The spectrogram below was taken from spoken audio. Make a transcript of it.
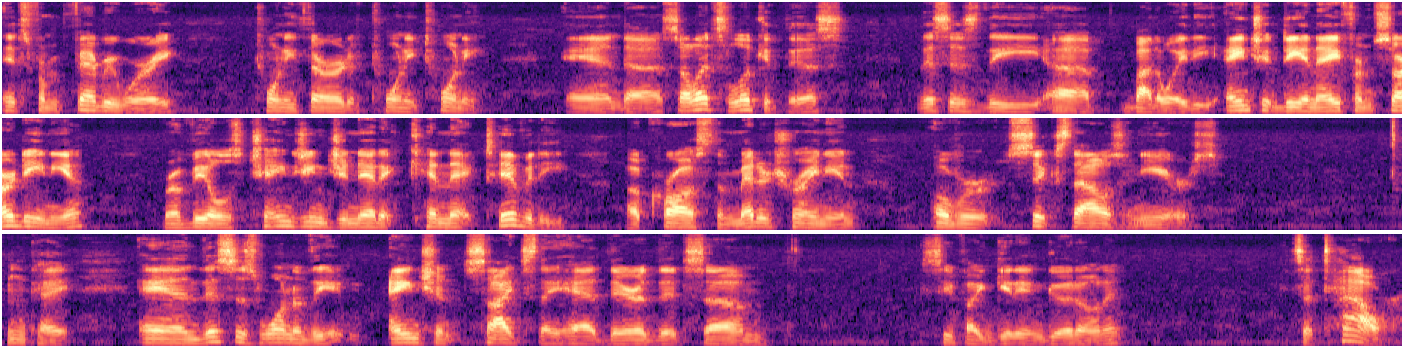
it's from February 23rd of 2020 and uh, so let's look at this this is the, uh, by the way, the ancient DNA from Sardinia reveals changing genetic connectivity across the Mediterranean over 6,000 years. Okay, and this is one of the ancient sites they had there that's, um, see if I can get in good on it. It's a tower,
